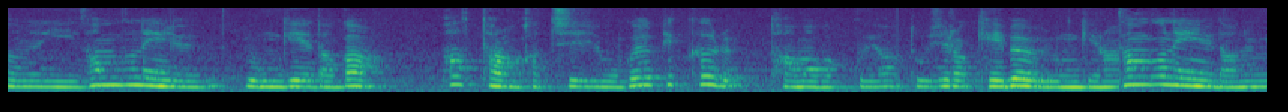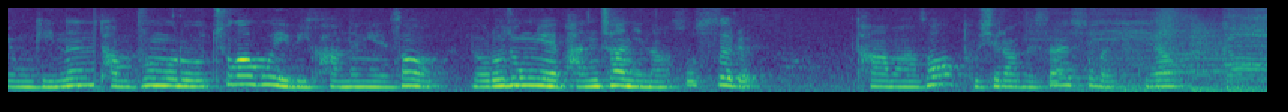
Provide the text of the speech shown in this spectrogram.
저는 이 3분의 1 용기에다가 파스타랑 같이 먹을 피클을 담아봤고요. 도시락 개별 용기랑 3분의 1 나눔 용기는 단품으로 추가 구입이 가능해서 여러 종류의 반찬이나 소스를 담아서 도시락을 쌀 수가 있고요.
